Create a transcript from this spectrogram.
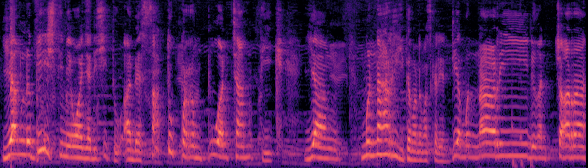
yang lebih istimewanya di situ ada satu perempuan cantik yang menari teman-teman sekalian. Dia menari dengan cara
